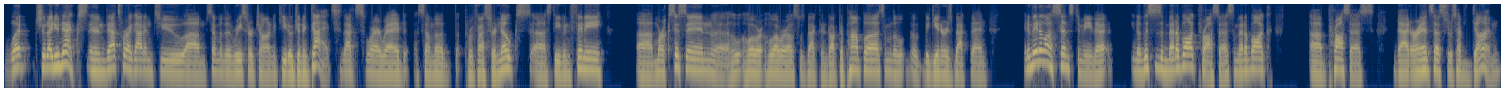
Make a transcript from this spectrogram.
What should I do next? And that's where I got into um, some of the research on ketogenic diets. That's where I read some of Professor Noakes, uh, Stephen Phinney, uh, Mark Sisson, uh, whoever, whoever else was back then, Dr. Pompa, some of the, the beginners back then. And it made a lot of sense to me that, you know, this is a metabolic process, a metabolic uh, process that our ancestors have done.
